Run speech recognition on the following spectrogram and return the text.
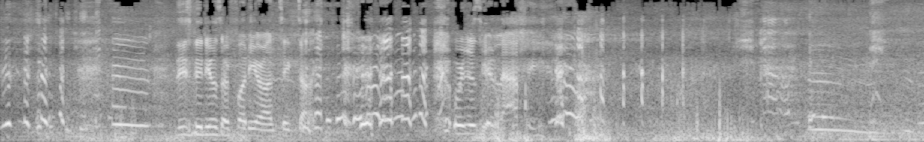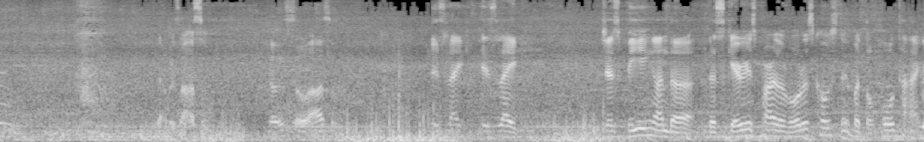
These videos are funnier on TikTok. We're just here laughing. that was awesome. That was so awesome. It's like it's like just being on the the scariest part of the roller coaster, but the whole time.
